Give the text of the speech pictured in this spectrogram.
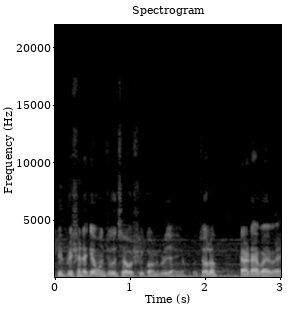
প্রিপারেশনটা কেমন চলছে অবশ্যই কমেন্ট করে জানিও। চলো টাটা বাই বাই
